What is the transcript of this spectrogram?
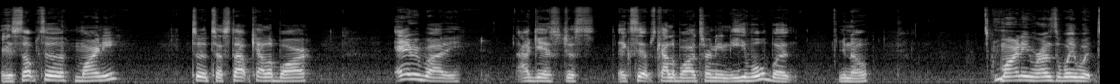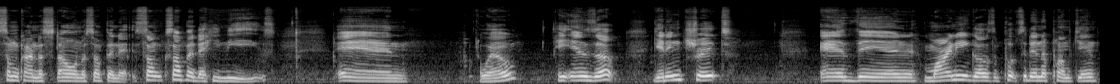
It's up to Marnie to, to stop Kalabar. Everybody, I guess, just accepts Kalabar turning evil, but You know, Marnie runs away with some kind of stone or something that some something that he needs, and well, he ends up getting tricked, and then Marnie goes and puts it in a pumpkin.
